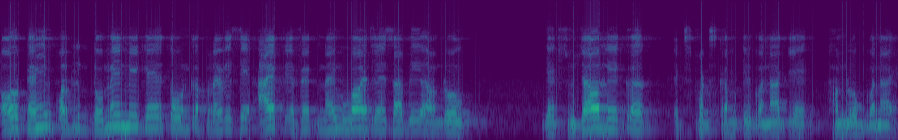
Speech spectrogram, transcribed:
और कहीं पब्लिक डोमेन में गए तो उनका प्राइवेसी एक्ट इफ़ेक्ट नहीं हुआ जैसा भी हम लोग एक सुझाव लेकर एक्सपर्ट्स कमेटी बना के हम लोग बनाए।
